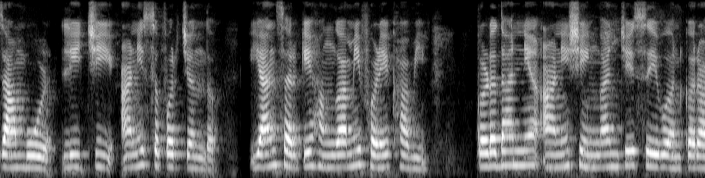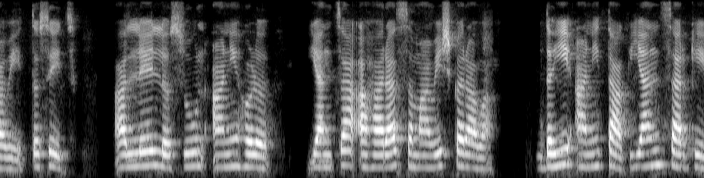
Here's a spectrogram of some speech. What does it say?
जांभूळ, लिची आणि सफरचंद यांसारखी हंगामी फळे खावी. कडधान्य आणि शेंगांचे सेवन करावे तसेच आले, लसूण आणि हळद यांचा आहारात समावेश करावा. दही आणि ताक यांसारखे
